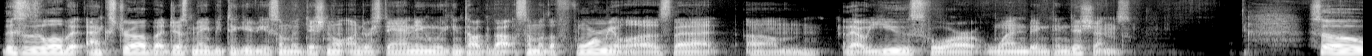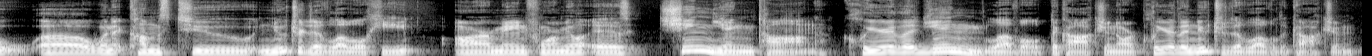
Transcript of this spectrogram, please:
this is a little bit extra, but just maybe to give you some additional understanding, we can talk about some of the formulas that um, that we use for Wenbing conditions. So uh, when it comes to nutritive level heat, our main formula is Qing Ying Tang, clear the Ying level decoction or clear the nutritive level decoction.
